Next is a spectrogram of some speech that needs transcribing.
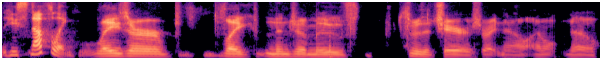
He's snuffling. laser like ninja move through the chairs right now. I don't know.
